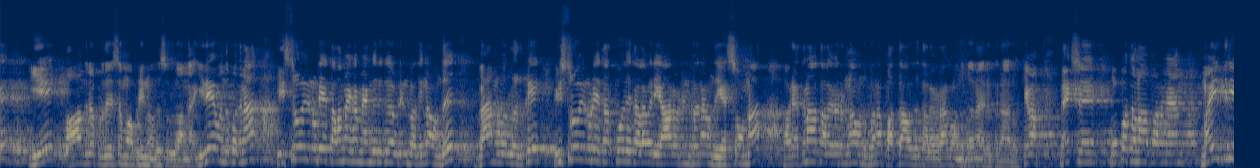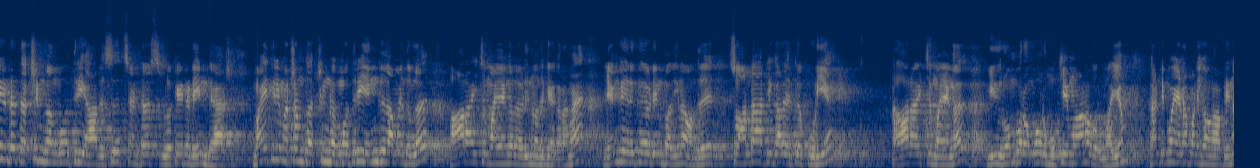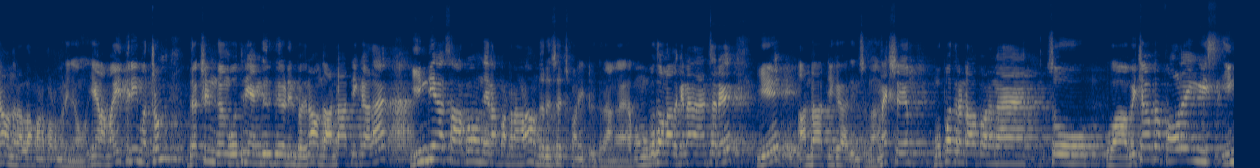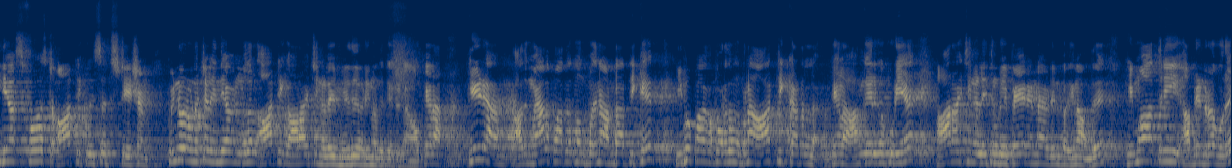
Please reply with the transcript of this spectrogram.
ஏ ஆந்திர பிரதேசம் அப்படின்னு வந்து சொல்லுவாங்க. இதே வந்து பார்த்தீங்கன்னா இஸ்ரோவினுடைய தலைமையகம் எங்க இருக்கு அப்படின்னு பார்த்தீங்கன்னா வந்து பெங்களூர்ல இருக்கு. இஸ்ரோவினுடைய தற்போதைய தலைவர் யார் அப்படின்னு பார்த்தீங்கன்னா வந்து எஸ் சோம்நாத். அவர் எத்தனாவது தலைவர்னா வந்து பார்த்தீங்கன்னா பத்தாவது தலைவராக வந்து பார்த்தீங்கன்னா இருக்கிறார். ஓகேவா நெக்ஸ்ட் முப்பத்தொன்னா பாருங்க. மைத்ரி என்ற Dakshin Gangotri are research centres located in dash Maitri மற்றும் தக்ஷின் கங்கோத்ரி எங்கு அமைந்துள்ள ஆராய்ச்சி மையங்கள் அப்படின்னு வந்து கேட்குறாங்க எங்க இருக்கு அப்படின்னு பார்த்தீங்கன்னா வந்து ஸோ அண்டார்டிகாவில் இருக்கக்கூடிய ஆராய்ச்சி மையங்கள் இது ரொம்ப ரொம்ப ஒரு முக்கியமான ஒரு மையம். கண்டிப்பாக என்ன பண்ணிக்கோங்க அப்படின்னா வந்து நல்லா மனப்பாடம் பண்ணிக்கோங்க. ஏன்னா மைத்ரி மற்றும் தக்ஷின் கங்கோத்ரி எங்க இருக்கு அப்படின்னு பார்த்தீங்கன்னா வந்து அண்டார்டிகால இந்தியா சார்பாக வந்து என்ன பண்றாங்கன்னா வந்து ரிசர்ச் பண்ணிட்டு இருக்காங்க. அப்போ முப்பத்தொன்னாவதுக்கு என்ன ஆன்சரு ஏ அண்டார்டிகா அப்படின்னு சொல்லுவாங்க. நெக்ஸ்ட் முப்பத்தி ரெண்டாவது பாருங்க so which of the following is India's first Arctic research station பின்வரும் நிச்சயம் இந்தியாவின் முதல் ஆர்டிக் ஆராய்ச்சி நிலையம் எது அப்படின்னு வந்து கேட்டிருக்காங்க. ஓகேங்களா கீழே அதுக்கு மேலே பார்த்தது வந்து பார்த்தீங்கன்னா அண்டார்டிக். இப்போ பார்க்க போகிறது வந்து பார்த்தீங்கன்னா ஆர்டிக் கடல்ல ஓகேங்களா அங்கே இருக்கக்கூடிய ஆராய்ச்சி நிலையத்தினுடைய பெயர் என்ன அப்படின்னு பார்த்தீங்கன்னா வந்து ஹிமாத்ரி அப்படின்ற ஒரு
